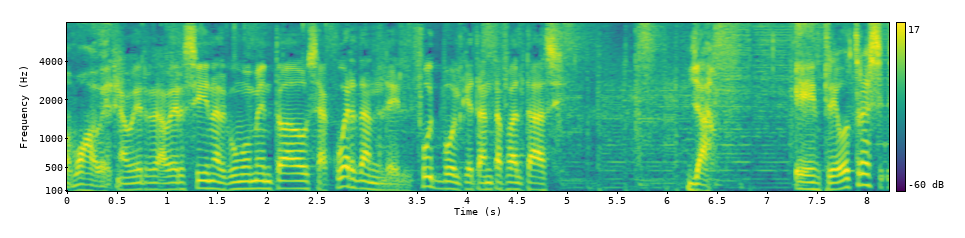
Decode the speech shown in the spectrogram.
vamos a ver. A ver, a ver si en algún momento se acuerdan del fútbol que tanta falta hace. Ya. Entre otras,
